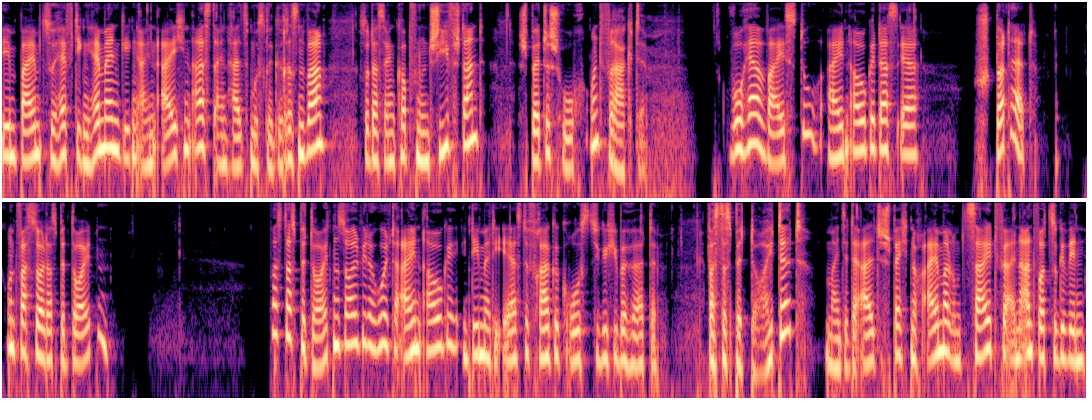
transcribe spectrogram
dem beim zu heftigen Hämmern gegen einen Eichenast ein Halsmuskel gerissen war, so dass sein Kopf nun schief stand, spöttisch hoch und fragte Woher weißt du, Einauge, dass er stottert? Und was soll das bedeuten? Was das bedeuten soll, wiederholte Einauge, indem er die erste Frage großzügig überhörte. Was das bedeutet? meinte der alte Specht noch einmal, um Zeit für eine Antwort zu gewinnen.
